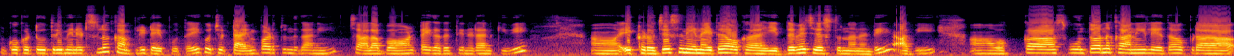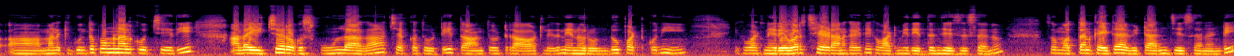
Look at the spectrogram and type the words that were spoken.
ఇంకొక టూ త్రీ మినిట్స్లో కంప్లీట్ అయిపోతాయి. కొంచెం టైం పడుతుంది కానీ చాలా బాగుంటాయి కదా తినడానికి ఇవి. ఇక్కడ వచ్చేసి నేనైతే ఒక యుద్ధమే చేస్తున్నానండి. అవి ఒక్క స్పూన్తోన కానీ లేదా ఇప్పుడు మనకి గుంత పొంగనాలకు వచ్చేది అలా ఇచ్చారు ఒక స్పూన్ లాగా చెక్కతోటి దాంతో రావట్లేదు. నేను రెండు పట్టుకొని ఇక వాటిని రివర్స్ చేయడానికైతే ఇక వాటి మీద యుద్ధం చేసేసాను. సో మొత్తానికైతే అవి టర్న్ చేశానండి.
